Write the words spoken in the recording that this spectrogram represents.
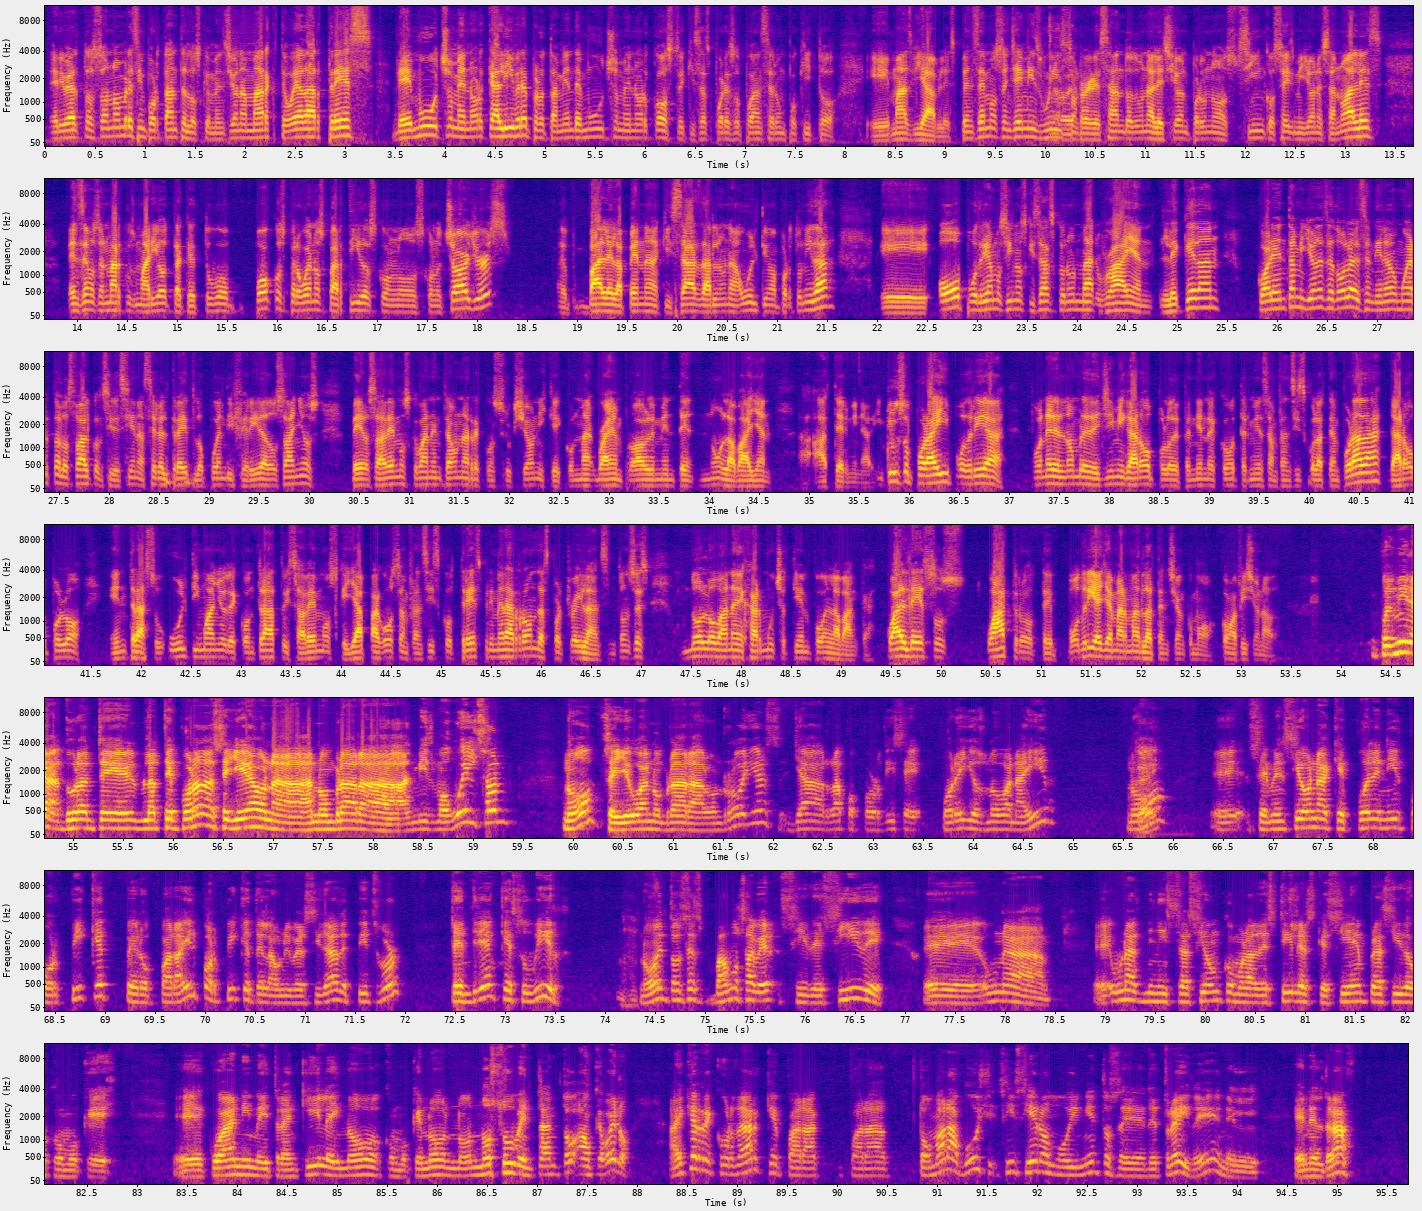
Heriberto, son nombres importantes los que menciona Mark. Te voy a dar tres de mucho menor calibre, pero también de mucho menor costo, y quizás por eso puedan ser un poquito eh, más viables. Pensemos en James Winston regresando de una lesión por unos 5 o 6 millones anuales. Pensemos en Marcus Mariota, que tuvo pocos pero buenos partidos con los, con los Chargers. Eh, vale la pena quizás darle una última oportunidad. Eh, o podríamos irnos quizás con un Matt Ryan. Le quedan 40 millones de dólares en dinero muerto a los Falcons. Si deciden hacer el trade, lo pueden diferir a dos años, pero sabemos que van a entrar a una reconstrucción y que con Matt Ryan probablemente no la vayan a, a terminar. Incluso por ahí podría poner el nombre de Jimmy Garoppolo, dependiendo de cómo termine San Francisco la temporada. Garoppolo entra a su último año de contrato y sabemos que ya pagó San Francisco tres primeras rondas por Trey Lance, entonces no lo van a dejar mucho tiempo en la banca. ¿Cuál de esos cuatro te podría llamar más la atención como, como aficionado? Pues mira, durante la temporada se llegaron a, nombrar a, al mismo Wilson, ¿no? Se llegó a nombrar a Aaron Rodgers, ya Rappaport dice, por ellos no van a ir, ¿no? Okay. Eh, se menciona que pueden ir por Pickett, pero para ir por Pickett de la Universidad de Pittsburgh tendrían que subir, ¿no? Entonces vamos a ver si decide eh, una, eh, una administración como la de Steelers, que siempre ha sido como que eh, cuánime y tranquila y no, como que no, no, no suben tanto, aunque bueno, hay que recordar que para, para tomar a Bush sí hicieron movimientos de, de trade en, el, en el draft.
